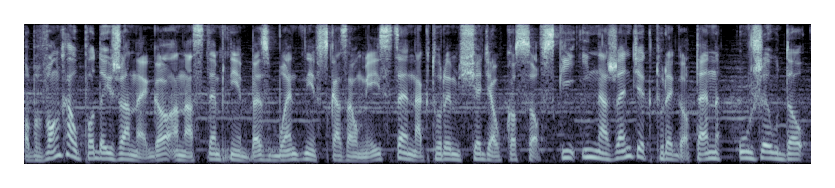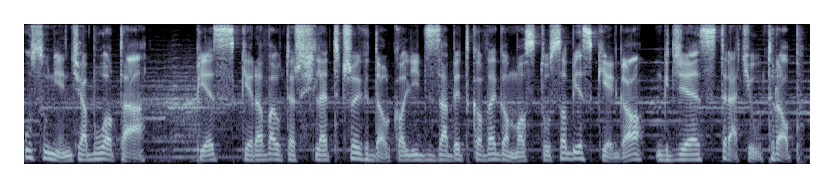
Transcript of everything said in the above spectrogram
obwąchał podejrzanego, a następnie bezbłędnie wskazał miejsce, na którym siedział Kosowski i narzędzie, którego ten użył do usunięcia błota. Pies skierował też śledczych do okolic zabytkowego mostu Sobieskiego, gdzie stracił trop.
